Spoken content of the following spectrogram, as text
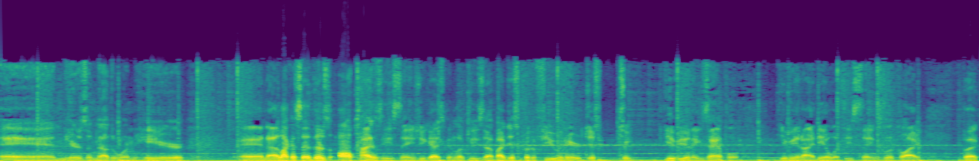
And here's another one here. And uh, like I said, there's all kinds of these things. You guys can look these up. I just put a few in here just to give you an example, give you an idea what these things look like. But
